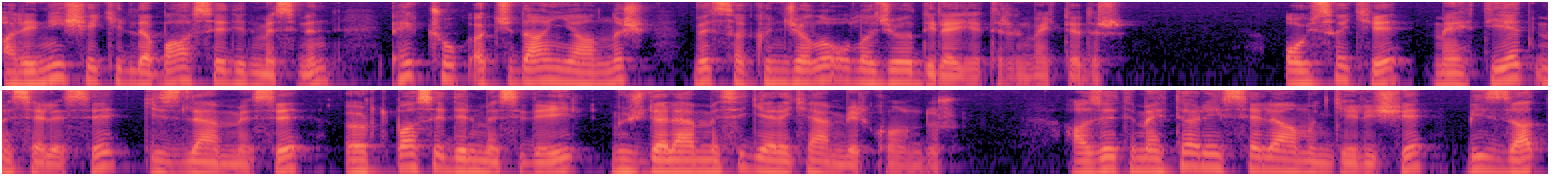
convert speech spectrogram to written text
aleni şekilde bahsedilmesinin pek çok açıdan yanlış ve sakıncalı olacağı dile getirilmektedir. Oysa ki Mehdiyet meselesi gizlenmesi, örtbas edilmesi değil, müjdelenmesi gereken bir konudur. Hz. Mehdi Aleyhisselam'ın gelişi bizzat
